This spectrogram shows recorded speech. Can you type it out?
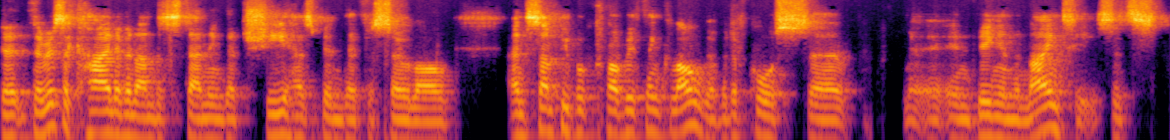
there, there is a kind of an understanding that she has been there for so long. And some people probably think longer. But of course, uh, in being in the 90s. It's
